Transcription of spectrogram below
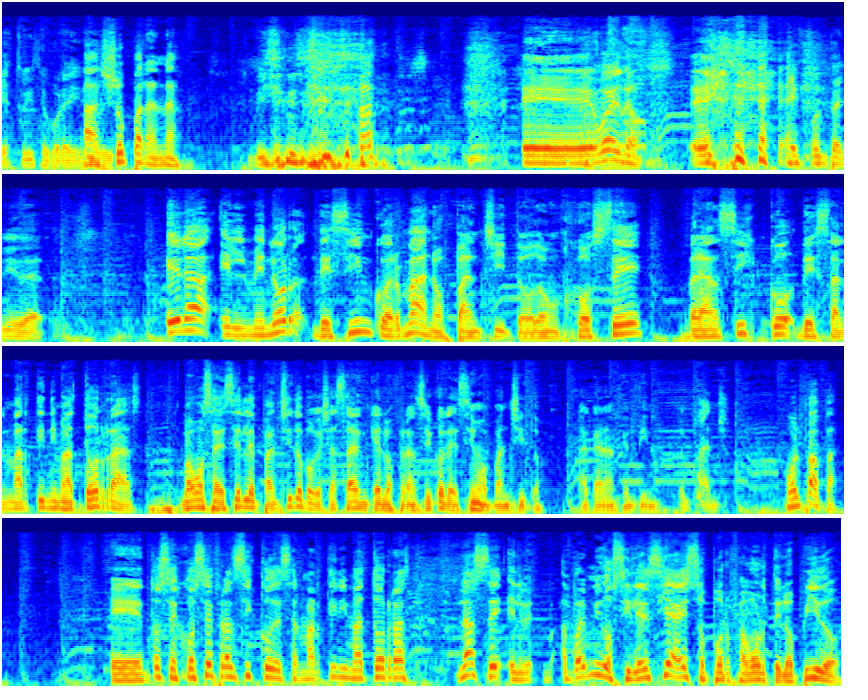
estuviste por ahí. Ah, yo Paraná. Eh, bueno, Espontaneidad. Era el menor de cinco hermanos, Panchito, don José Francisco de San Martín y Matorras. Vamos a decirle Panchito porque ya saben que a los franciscos le decimos Panchito, acá en Argentina. El Pancho, como el Papa. Eh, entonces, José Francisco de San Martín y Matorras nace. El, amigo, silencia eso, por favor, te lo pido.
